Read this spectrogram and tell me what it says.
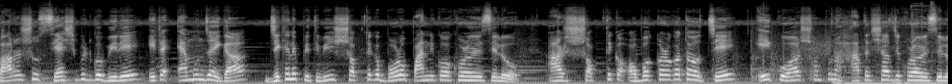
বারোশো ছিয়াশি ফিট গভীরে এটা এমন জায়গা যেখানে পৃথিবীর সব থেকে বড় পানি কুয়া খোঁড়া হয়েছিল। আর সব থেকে অবাক করার কথা হচ্ছে, এই কুয়া সম্পূর্ণ হাতের সাহায্যে খোঁড়া হয়েছিল।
